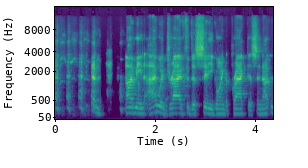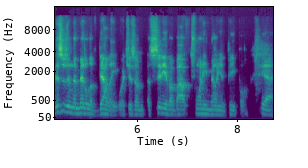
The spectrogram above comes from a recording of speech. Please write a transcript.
and, I mean, I would drive through the city going to practice, and this is in the middle of Delhi, which is a, a, city of about 20 million people. Yeah.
